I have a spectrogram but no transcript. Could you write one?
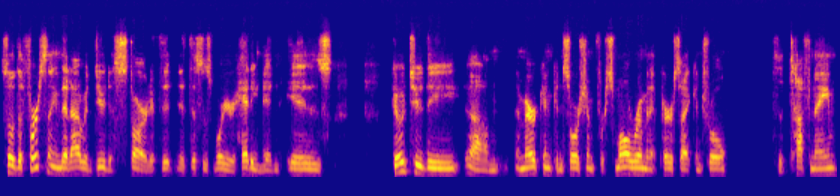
So the first thing that i would do to start if, it, if this is where you're heading in is go to the um, american consortium for small ruminant parasite control. It's a tough name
